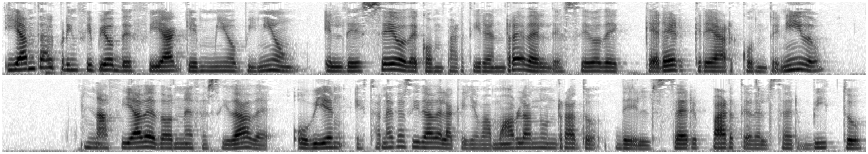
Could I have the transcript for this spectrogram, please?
Y antes al principio decía que en mi opinión el deseo de compartir en red, el deseo de querer crear contenido, nacía de dos necesidades. O bien esta necesidad de la que llevamos hablando un rato, del ser parte, del ser visto,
